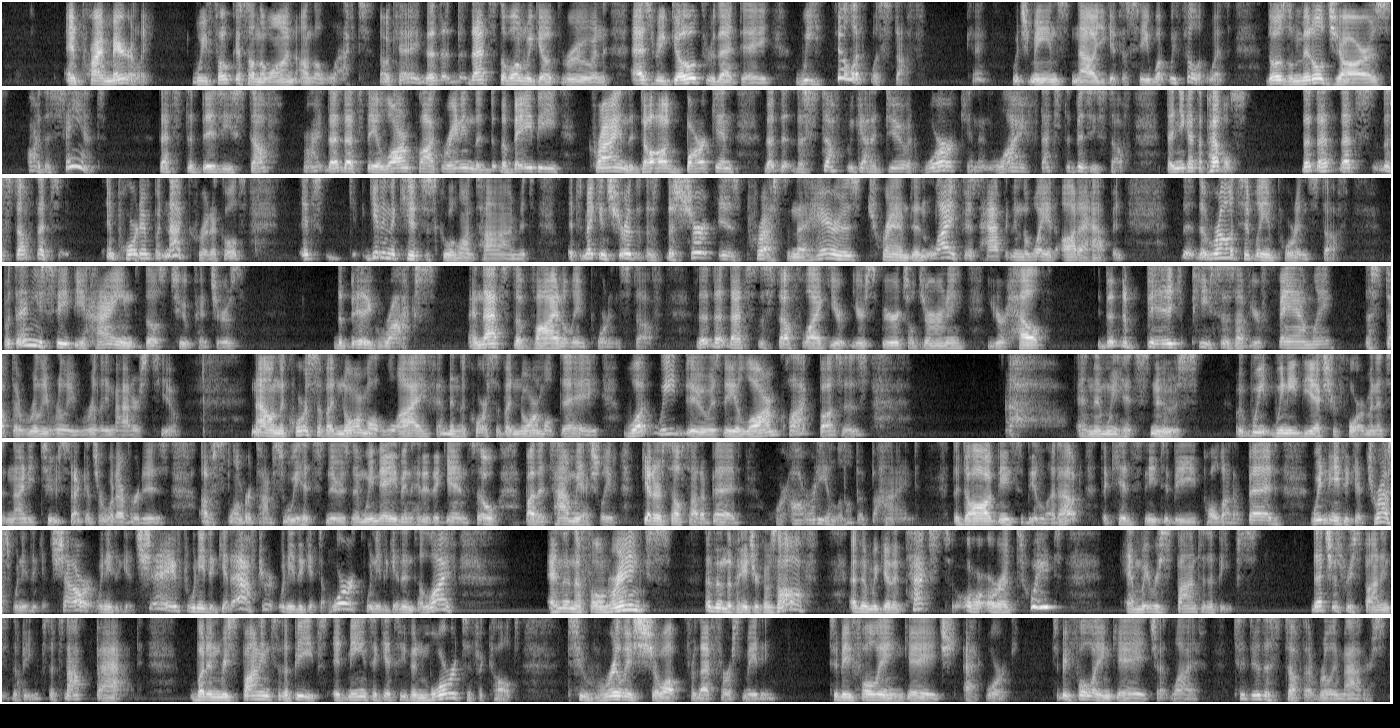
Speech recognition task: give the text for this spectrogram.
And primarily, we focus on the one on the left. Okay, that's the one we go through. And as we go through that day, we fill it with stuff. Okay, which means now you get to see what we fill it with. Those middle jars are the sand. That's the busy stuff, right? That, that's the alarm clock ringing, the, the baby crying, the dog barking, the, the, the stuff we got to do at work and in life. That's the busy stuff. Then you got the pebbles. That, that, that's the stuff that's important but not critical. It's, it's getting the kids to school on time. It's, it's making sure that the, the shirt is pressed and the hair is trimmed and life is happening the way it ought to happen. The, the relatively important stuff. But then you see behind those two pictures the big rocks. And that's the vitally important stuff. That, that, that's the stuff like your, your spiritual journey, your health, the, the big pieces of your family, the stuff that really, really, really matters to you. Now, in the course of a normal life and in the course of a normal day, what we do is the alarm clock buzzes and then we hit snooze. We, we need the extra four minutes and 92 seconds or whatever it is of slumber time. So we hit snooze, then we may even hit it again. So by the time we actually get ourselves out of bed, we're already a little bit behind. The dog needs to be let out. The kids need to be pulled out of bed. We need to get dressed. We need to get showered. We need to get shaved. We need to get after it. We need to get to work. We need to get into life. And then the phone rings, and then the pager goes off, and then we get a text or, or a tweet, and we respond to the beeps. That's just responding to the beeps. It's not bad. But in responding to the beeps, it means it gets even more difficult to really show up for that first meeting, to be fully engaged at work, to be fully engaged at life, to do the stuff that really matters.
